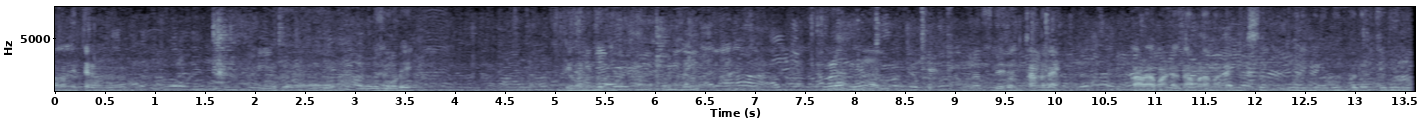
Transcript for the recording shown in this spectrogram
बघा मित्रांनो ही जोड आहे. देवणीमध्ये. एकदम चांगला आहे. काळा पांढरा जांभळा मांडा मिक्स दोन्हीमध्ये दोन कलरचे दोन्ही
